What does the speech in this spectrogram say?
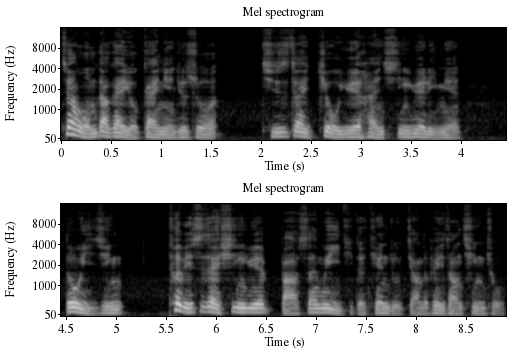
这样我们大概有概念，就是说，其实，在旧约和新约里面都已经，特别是在新约，把三位一体的天主讲得非常清楚。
